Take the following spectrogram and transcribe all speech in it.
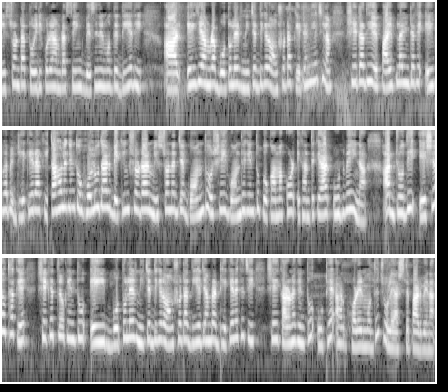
মিশ্রণটা তৈরি করে আমরা সিঙ্ক, বেসিনের মধ্যে দিয়ে দিই আর এই যে আমরা বোতলের নিচের দিকের অংশটা কেটে নিয়েছিলাম, সেটা দিয়ে পাইপ লাইনটাকে এইভাবে ঢেকে রাখি, তাহলে কিন্তু হলুদ আর বেকিং সোডার মিশ্রণের যে গন্ধ, সেই গন্ধে কিন্তু পোকামাকড় এখান থেকে আর উঠবেই না। আর যদি এসেও থাকে, সেক্ষেত্রেও কিন্তু এই বোতলের নিচের দিকের অংশটা দিয়ে যে আমরা ঢেকে রেখেছি, সেই কারণে কিন্তু উঠে আর ঘরের মধ্যে চলে আসতে পারবে না।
